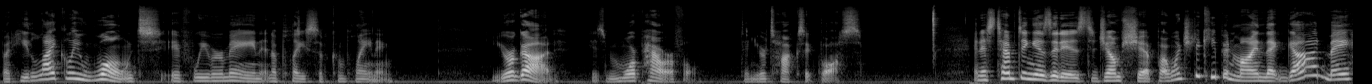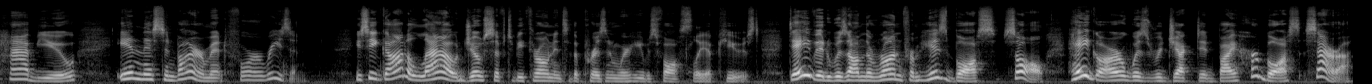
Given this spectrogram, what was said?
but He likely won't if we remain in a place of complaining. Your God is more powerful than your toxic boss. And as tempting as it is to jump ship, I want you to keep in mind that God may have you in this environment for a reason. You see, God allowed Joseph to be thrown into the prison where he was falsely accused. David was on the run from his boss, Saul. Hagar was rejected by her boss, Sarah.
